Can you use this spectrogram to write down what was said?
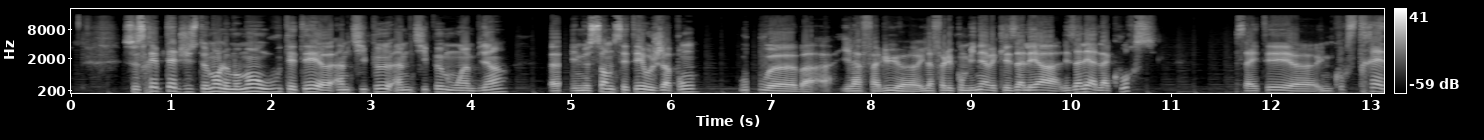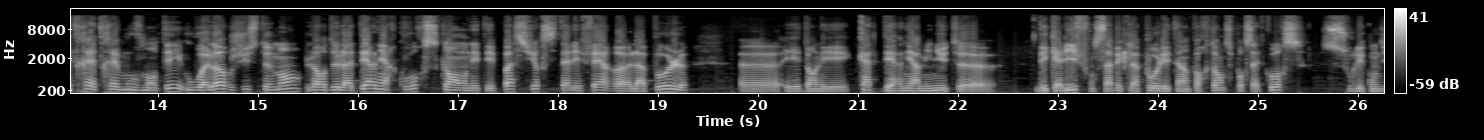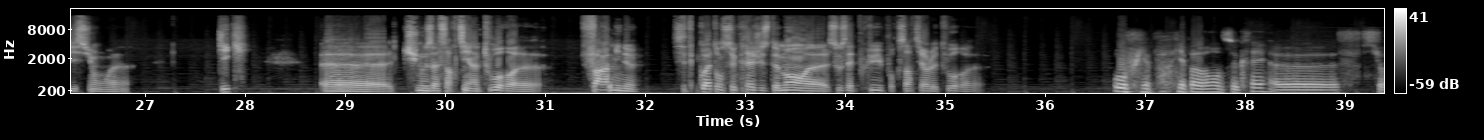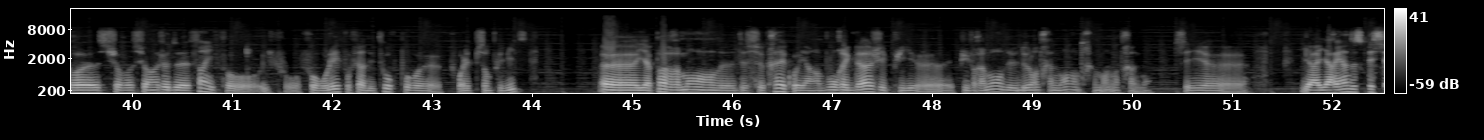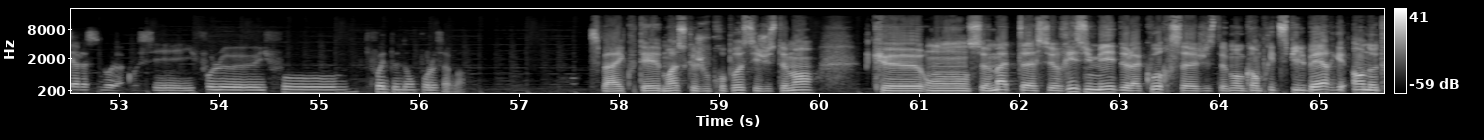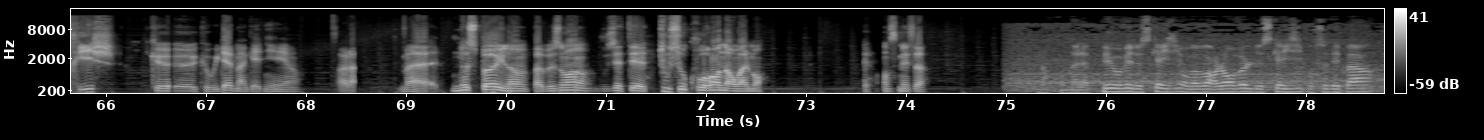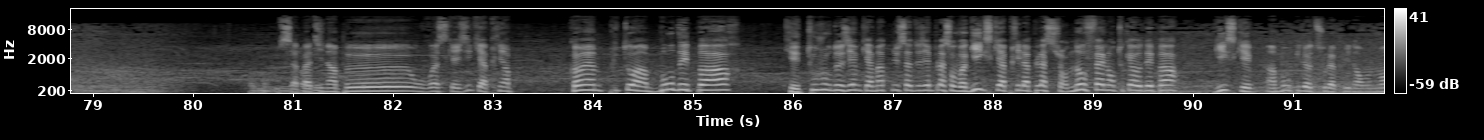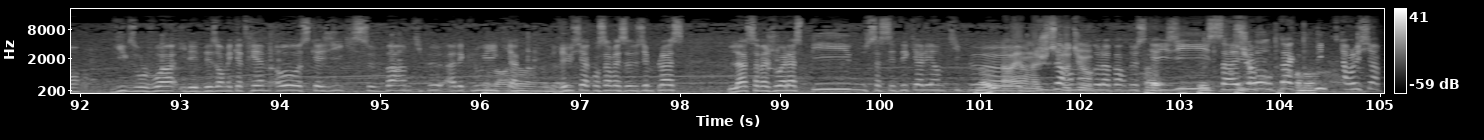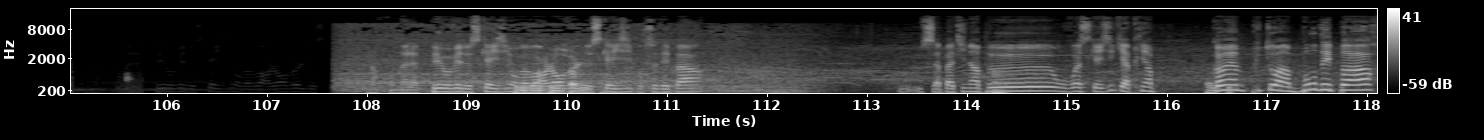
ce serait peut-être justement le moment où tu étais un, petit peu, un petit peu moins bien. Euh, il me semble que c'était au Japon où euh, bah, il, a fallu, euh, il a fallu combiner avec les aléas, les aléas de la course ça a été euh, une course très très très mouvementée ou alors justement lors de la dernière course quand on n'était pas sûr si t'allais faire euh, la pole euh, et dans les quatre dernières minutes des qualifs on savait que la pole était importante pour cette course sous les conditions euh, tu nous as sorti un tour faramineux. C'était quoi ton secret justement sous cette pluie pour sortir le tour Ouf, il n'y a, pas- vraiment de secret. Euh, sur, euh, sur, sur un jeu de F1, il faut, il faut, faut rouler, il faut faire des tours pour, euh, pour aller de plus en plus vite. Il n'y a pas vraiment de, de secret. Il y a un bon réglage et puis, euh, et puis vraiment de, de l'entraînement, l'entraînement, l'entraînement. Euh, il n'y a, a rien de spécial à ce niveau-là, il faut le, il faut, faut être dedans pour le savoir. Bah écoutez, moi ce que je vous propose, c'est justement que on se mate ce résumé de la course justement au Grand Prix de Spielberg en Autriche que, que William a gagné. hein. Voilà. Bah, no spoil, hein, pas besoin. Vous êtes tous au courant normalement. On se met ça. Alors qu'on a la POV de Skyzy, on va voir l'envol de Skyzy pour ce départ. Ça patine un peu. On voit Skyzy qui a pris un, quand même plutôt un bon départ, qui est toujours deuxième, qui a maintenu sa deuxième place. On voit Giggs qui a pris la place sur Nofel en tout cas au départ. Giggs qui est un bon pilote sous la pluie normalement. Giggs, on le voit, il est désormais quatrième. Oh, Skyzy qui se bat un petit peu avec Louis, qui a réussi à conserver sa deuxième place. Là, ça va jouer à la spi, ou ça s'est décalé un petit peu Bah oui. euh, Ah on a juste bizarrement de la part de Skyzy. ok. ça a eu un contact. Giggs qui a réussi à alors qu'on a la POV de Skyzy, on va voir l'envol de. Skyzy pour ce départ. Ça patine un peu. On voit Skyzy qui a pris un, quand même plutôt un bon départ,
